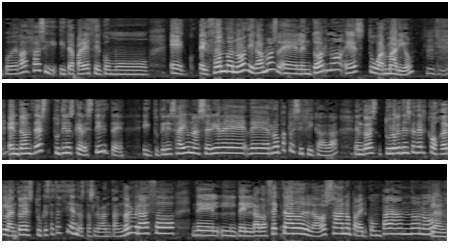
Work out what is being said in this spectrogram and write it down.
tipo de gafas y, y te aparece como eh, el fondo, ¿no? Digamos, el entorno es tu armario. Entonces tú tienes que vestirte. Y tú tienes ahí una serie de, de ropa clasificada. Entonces, tú lo que tienes que hacer es cogerla. Entonces, ¿tú qué estás haciendo? Estás levantando el brazo del, del lado afectado, del lado sano, para ir comparando, ¿no? Claro.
